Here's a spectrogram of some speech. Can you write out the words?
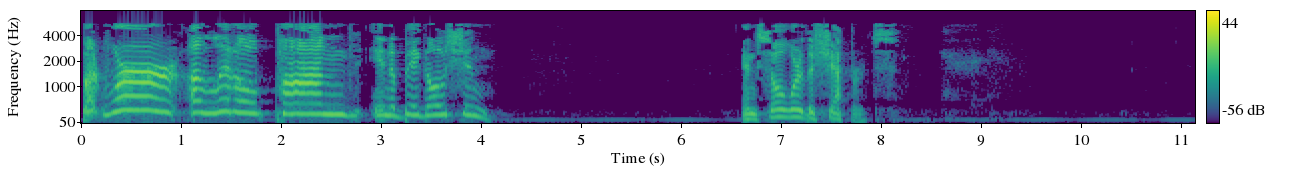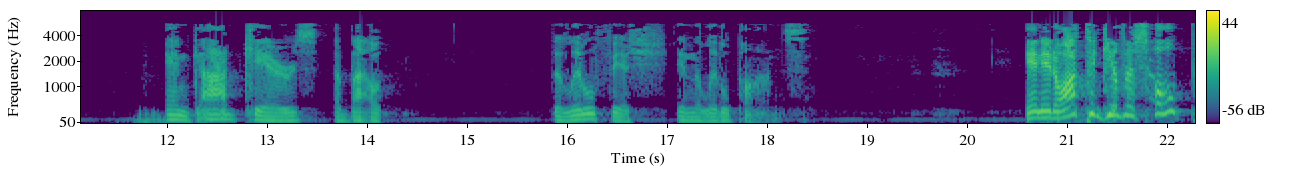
But we're a little pond in a big ocean. And so were the shepherds. And God cares about the little fish in the little ponds. And it ought to give us hope.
